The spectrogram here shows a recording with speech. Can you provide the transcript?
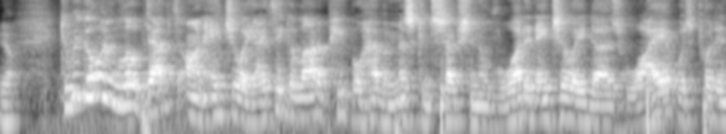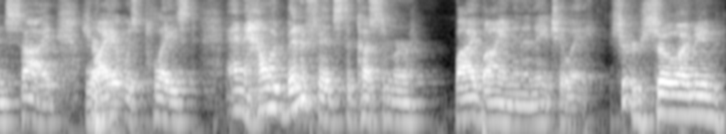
Yeah. Can we go in a little depth on HOA? I think a lot of people have a misconception of what an HOA does, why it was put inside, Sure. why it was placed, and how it benefits the customer by buying in an HOA. Sure. So I mean,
